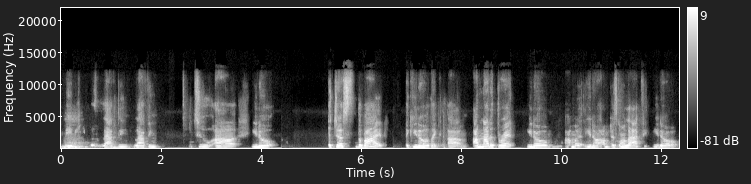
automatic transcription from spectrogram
maybe he was laughing laughing to uh, you know adjust the vibe. Like you know like um i'm not a threat you know i'm a you know i'm just gonna laugh you know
